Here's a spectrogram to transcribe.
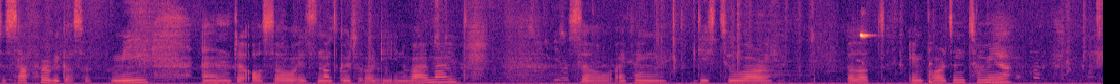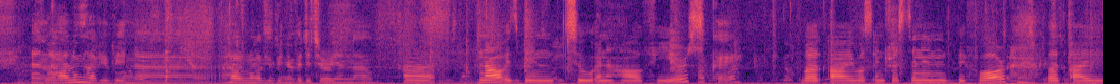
to suffer because of me, and uh, also it's not good for the environment. So I think these two are a lot important to me. Yeah. And how long have you been? Uh, how long have you been a vegetarian now? Uh, now it's been two and a half years, Okay. but I was interested in it before, Mm. but I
